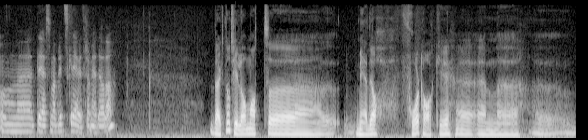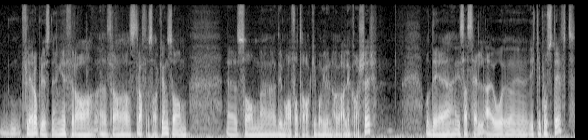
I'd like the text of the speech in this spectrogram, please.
om eh, det som er blitt skrevet fra media da? Det er ikke noe tvil om at uh, media får tak i uh, en, uh, flere opplysninger fra, fra straffesaken som, som de må ha fått tak i på grunnlag av lekkasjer. Og det i seg selv er jo ikke positivt.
